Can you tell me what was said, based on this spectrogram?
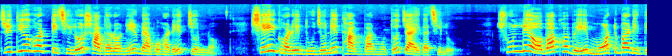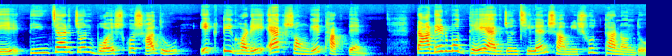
তৃতীয় ঘরটি ছিল সাধারণের ব্যবহারের জন্য। সেই ঘরে দুজনে থাকবার মতো জায়গা ছিল। শুনলে অবাক হবে, মঠ বাড়িতে তিন চারজন বয়স্ক সাধু একটি ঘরে একসঙ্গে থাকতেন। তাদের মধ্যে একজন ছিলেন স্বামী শুদ্ধানন্দ।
